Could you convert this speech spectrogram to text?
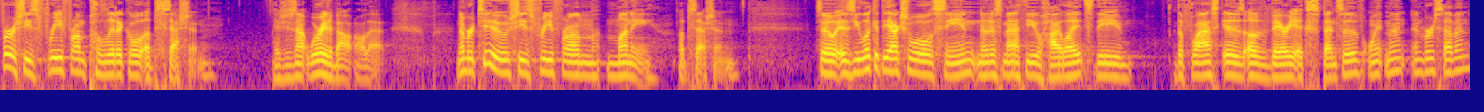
first, she's free from political obsession. And she's not worried about all that. Number two, she's free from money obsession. So as you look at the actual scene, notice Matthew highlights the the flask is of very expensive ointment in verse 7.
